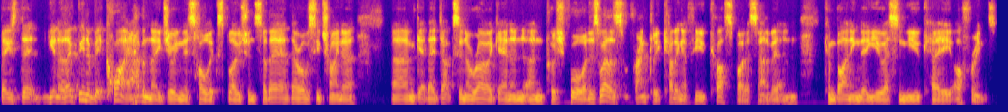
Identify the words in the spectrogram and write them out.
they, they, you know, they've been a bit quiet, haven't they, during this whole explosion? So they're they're obviously trying to um, get their ducks in a row again and, and push forward, as well as, frankly, cutting a few costs by the sound of it and combining their US and UK offerings.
